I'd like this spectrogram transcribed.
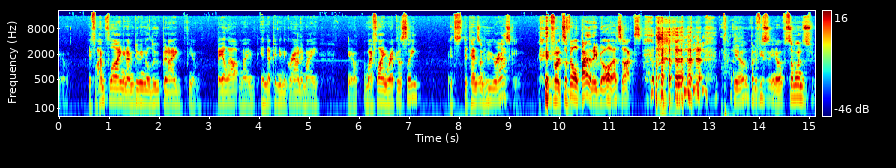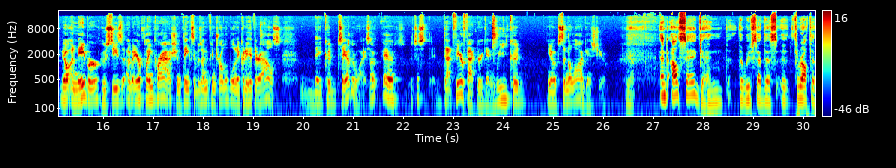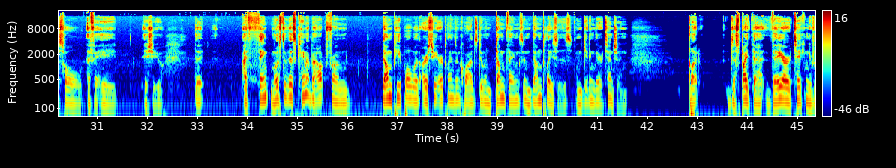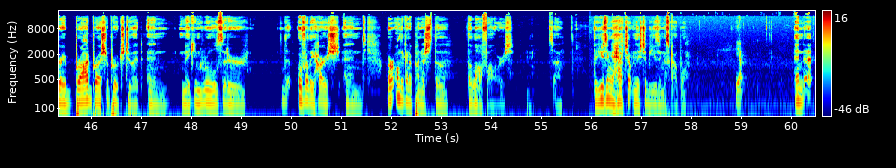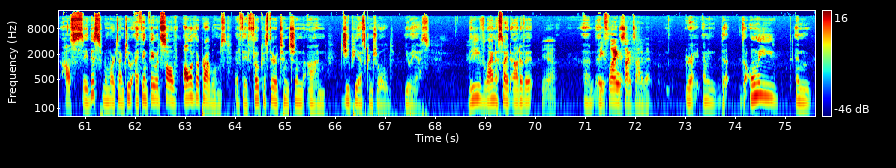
You know, if I'm flying and I'm doing a loop and I, you know, bail out and I end up hitting the ground, am I, you know, am I flying recklessly? It depends on who you're asking. if it's a fellow pilot, they go, "Oh, that sucks," you know. But if you, you know, if someone's, you know, a neighbor who sees an airplane crash and thinks it was uncontrollable and it could have hit their house, they could say otherwise. I, yeah, it's just that fear factor again. We could, you know, send a law against you. Yeah, and I'll say again that we've said this uh, throughout this whole FAA issue that I think most of this came about from dumb people with RC airplanes and quads doing dumb things in dumb places and getting their attention. But despite that, they are taking a very broad brush approach to it and making rules that are overly harsh and are only going to punish the, the law followers. So they're using a hatchet when they should be using a scalpel. Yep. And uh, I'll say this one more time too. I think they would solve all of their problems if they focused their attention on GPS controlled UAS. Leave line of sight out of it. Yeah. Um, Leave flying sights out of it. Right. I mean, the the only and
